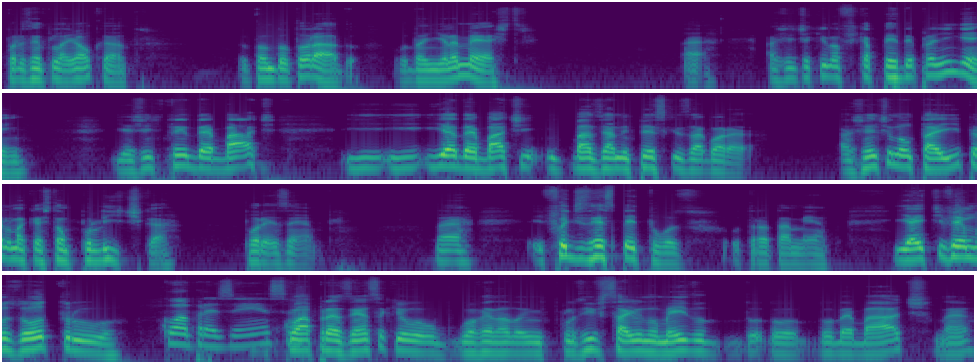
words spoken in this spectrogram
por exemplo, lá em Alcântara. Eu estou no doutorado, o Danilo é mestre. É, A gente aqui não fica a perder para ninguém. E a gente tem debate, e, e- e é debate baseado em pesquisa. Agora, a gente não está aí por uma questão política, por exemplo. Né? E foi desrespeitoso o tratamento. E aí tivemos outro, Com a presença. com a presença que o governador, inclusive, saiu no meio do, do, do- debate, né?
